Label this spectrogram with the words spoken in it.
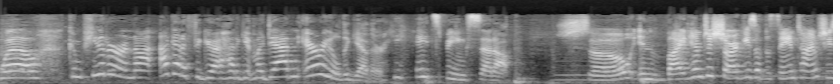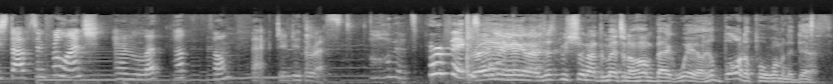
Well, computer or not, I gotta figure out how to get my dad and Ariel together. He hates being set up. So, invite him to Sharky's at the same time she stops in for lunch and let the thump factor do the rest. Oh, that's perfect. Hey, hey, hey, now, just be sure not to mention a humpback whale. He'll bore the poor woman to death.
